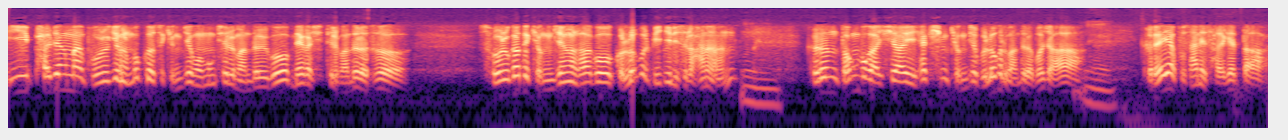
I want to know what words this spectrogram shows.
이 800만 부울경을 묶어서 경제 공동체를 만들고 메가시티를 만들어서 서울과도 경쟁을 하고 글로벌 비즈니스를 하는 음. 그런 동북아시아의 핵심 경제 블록을 만들어 보자. 네. 그래야 부산에 살겠다.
